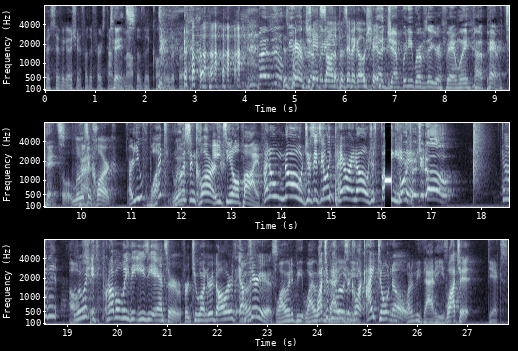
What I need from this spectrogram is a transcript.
Pacific Ocean for the first time in the mouth of the Columbia River. This pair of tits on the Pacific Yeah, Ocean. Jeopardy represent your family. A pair of tits. Lewis and Clark. Are you what? Lewis and Clark. 1805. I don't know. Just it's the only pair I know. Just fucking hit Oh, it. don't you know? Got it. Oh, Lewis, shit. it's probably the easy answer for two hundred dollars. I'm would- serious. Why would it be? Why would Watch it it be be Lewis easy? and Clark. I don't know. Why would it be that easy? Watch it. Dicks.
